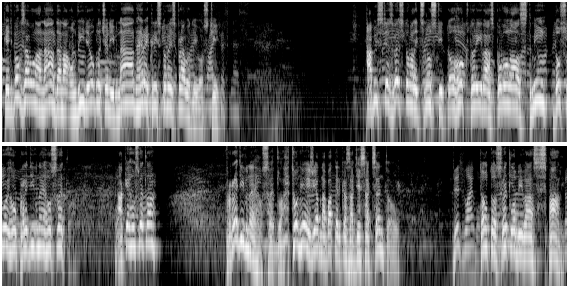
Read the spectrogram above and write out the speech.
Keď Boh zavolá na Adama, on vyjde oblečený v nádhere Kristovej spravodlivosti. Aby ste zvestovali cnosti toho, ktorý vás povolal z tmy do svojho predivného svetla. Akého svetla? Predivného svetla. To nie je žiadna baterka za 10 centov. Toto svetlo by vás spálilo.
